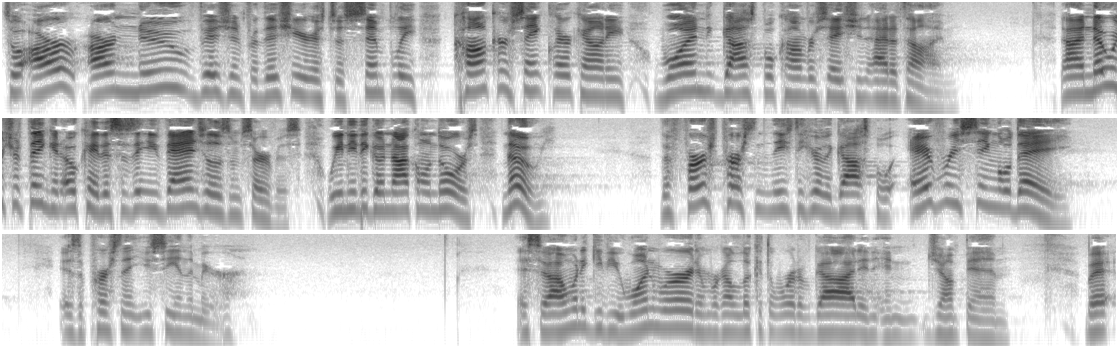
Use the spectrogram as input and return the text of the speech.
So, our, our new vision for this year is to simply conquer St. Clair County one gospel conversation at a time. Now, I know what you're thinking. Okay, this is an evangelism service. We need to go knock on doors. No, the first person that needs to hear the gospel every single day is the person that you see in the mirror. And so I want to give you one word, and we're going to look at the Word of God and, and jump in. But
